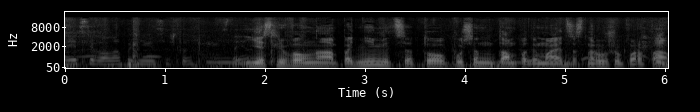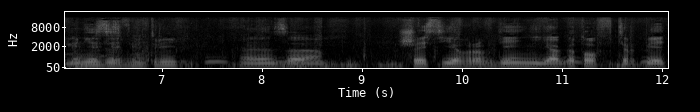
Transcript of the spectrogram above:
А если волна поднимется, что? Остается? Если волна поднимется, то пусть она там поднимается снаружи порта. Мне здесь внутри э, за 6 евро в день я готов терпеть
